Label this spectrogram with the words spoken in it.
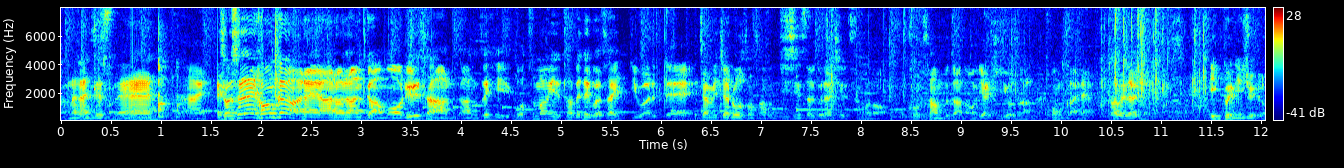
こんな感じですね。はいそしてね今回はねあのなんかもうリュウさんあのぜひおつまみで食べてくださいって言われてめちゃめちゃローソンさんも自信作らしいですこの国産豚の焼き餃子。今回ね食べたいと思います。1分20秒。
